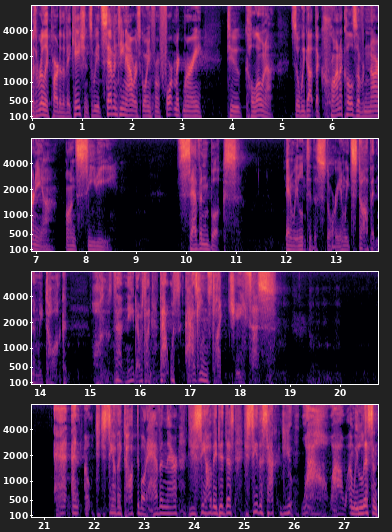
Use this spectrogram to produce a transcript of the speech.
was really part of the vacation. So we had 17 hours going from Fort McMurray to Kelowna. So we got the Chronicles of Narnia on CD. Seven books. And we listened to the story, and we'd stop it, and then we'd talk oh, was that neat? I was like, that was Aslan's like Jesus. And, and oh, did you see how they talked about heaven there? Do you see how they did this? You see the sac? Do you? Wow, wow. And we listened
